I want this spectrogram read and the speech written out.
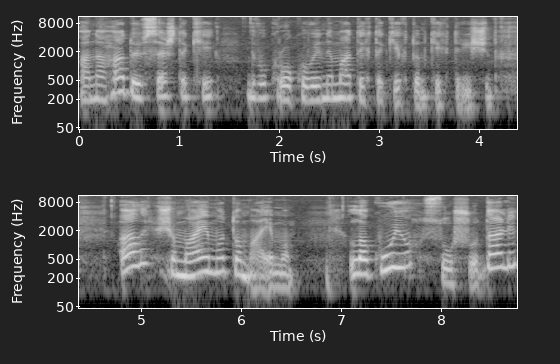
а нагадує, все ж таки двокроковий, нема тих таких тонких тріщин. Але що маємо, то маємо. Лакую, сушу. Далі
